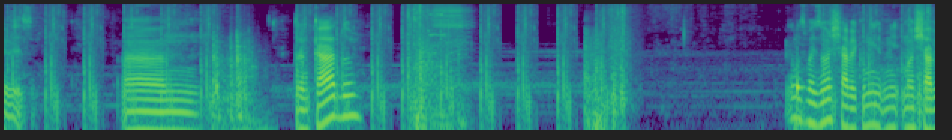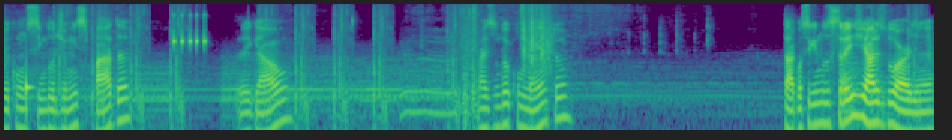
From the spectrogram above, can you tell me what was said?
Beleza. Um, trancado. Temos mais uma chave aqui, uma chave com o símbolo de uma espada. Legal. Mais um documento. Tá, conseguimos os três diários do Ordem, né?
